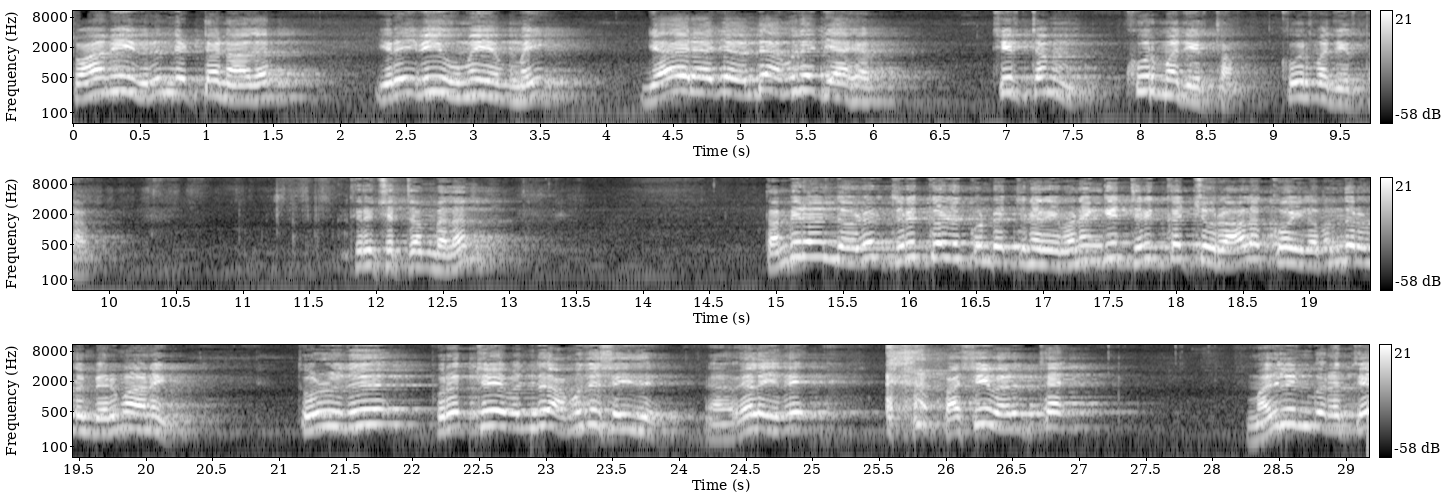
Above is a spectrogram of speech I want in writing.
சுவாமி விருந்திட்ட நாதர் இறைவி உமையம்மை தியாகராஜ வந்து அமுத தியாகர். தீர்த்தம் கூர்ம தீர்த்தம் கூர்ம தீர்த்தம் திருச்சிற்றம்பலம். தம்பிராந்தோழர் திருக்கழுக்குன்றத்தினரை வணங்கி திருக்கச்சூர் ஆலக்கோயில் அமர்ந்தருளும் பெருமானை தொழுது புறத்தே வந்து அமுது செய்து வேலையிலே பசி வருத்த மதிலின்புறத்தே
